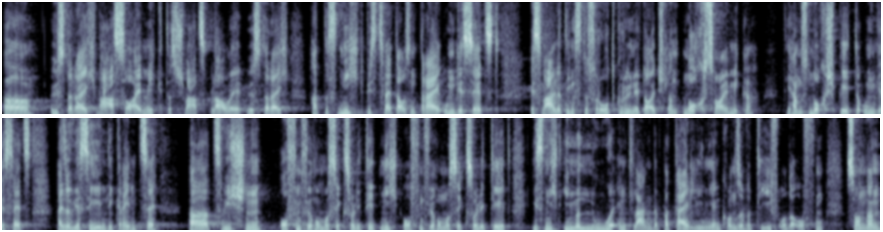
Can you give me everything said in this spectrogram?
äh, Österreich war säumig. Das schwarz-blaue Österreich hat das nicht bis 2003 umgesetzt. Es war allerdings das rot-grüne Deutschland noch säumiger. Die haben es noch später umgesetzt. Also wir sehen die Grenze äh, zwischen offen für Homosexualität, nicht offen für Homosexualität, ist nicht immer nur entlang der Parteilinien konservativ oder offen, sondern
